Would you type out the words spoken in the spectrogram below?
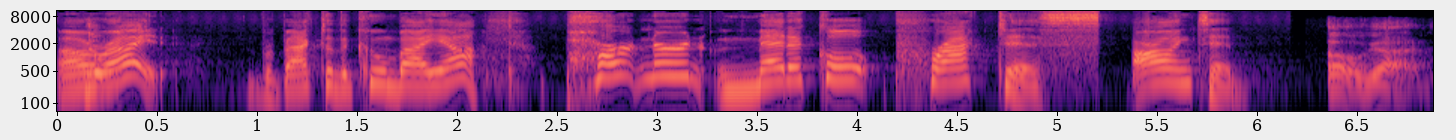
All right, we're back to the kumbaya. Partnered medical practice. Arlington. Oh God,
